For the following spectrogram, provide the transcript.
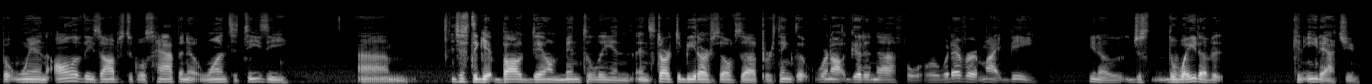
But when all of these obstacles happen at once, it's easy um, just to get bogged down mentally and, and start to beat ourselves up or think that we're not good enough or, or whatever it might be. You know, just the weight of it can eat at you.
